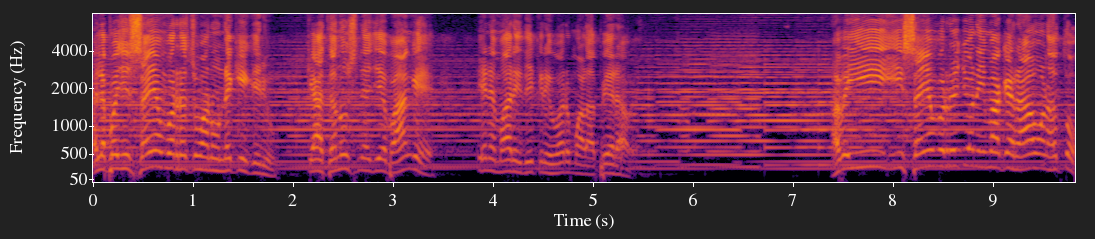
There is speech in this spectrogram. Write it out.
એટલે પછી સંયમવર રચવાનું નક્કી કર્યું કે આ ધનુષને જે ભાંગે, એને મારી દીકરી વરમાળા પહેરાવે. હવે ઈ ઈ સંયમવર રચ્યો ને એમાં કે રાવણ હતો.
